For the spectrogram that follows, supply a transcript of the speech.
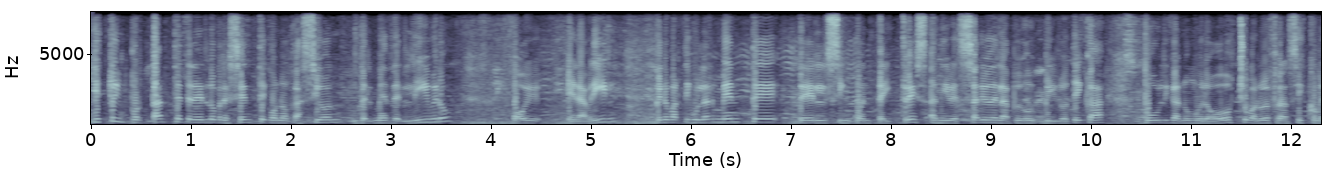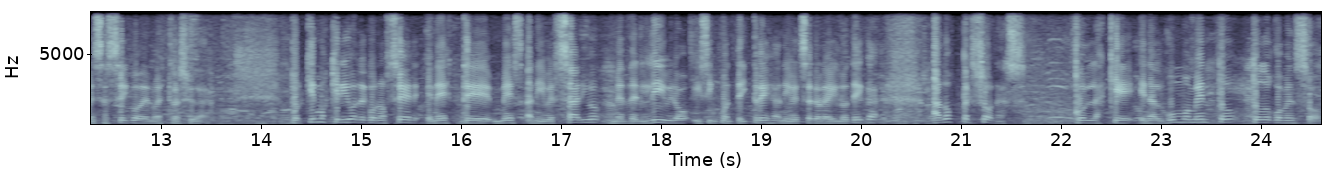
Y esto es importante tenerlo presente con ocasión del mes del libro, hoy en abril, pero particularmente del 53 aniversario de la Biblioteca Pública número 8, Manuel Francisco Mesaseco de nuestra ciudad porque hemos querido reconocer en este mes aniversario, mes del libro y 53 aniversario de la biblioteca, a dos personas con las que en algún momento todo comenzó.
